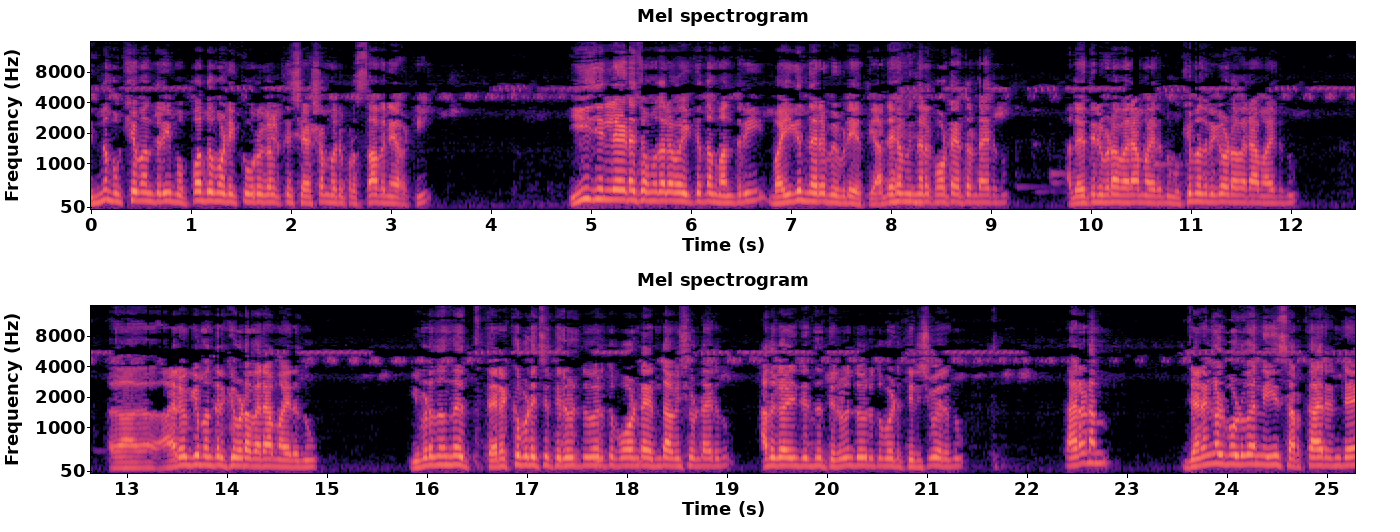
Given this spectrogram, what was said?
ഇന്ന് മുഖ്യമന്ത്രി മുപ്പത് മണിക്കൂറുകൾക്ക് ശേഷം ഒരു പ്രസ്താവന ഇറക്കി. ഈ ജില്ലയുടെ ചുമതല വഹിക്കുന്ന മന്ത്രി വൈകുന്നേരം ഇവിടെ എത്തി. അദ്ദേഹം ഇന്നലെ കോട്ടയത്തുണ്ടായിരുന്നു. അദ്ദേഹത്തിന് ഇവിടെ വരാമായിരുന്നു. മുഖ്യമന്ത്രിക്ക് ഇവിടെ വരാമായിരുന്നു. ആരോഗ്യമന്ത്രിക്ക് ഇവിടെ വരാമായിരുന്നു. ഇവിടെ നിന്ന് തിരക്ക് പിടിച്ച് തിരുവനന്തപുരത്ത് പോകേണ്ട എന്ത് ആവശ്യമുണ്ടായിരുന്നു? അത് കഴിഞ്ഞ് ഇന്ന് തിരുവനന്തപുരത്ത് പോയിട്ട് തിരിച്ചു വരുന്നു. കാരണം ജനങ്ങൾ മുഴുവൻ ഈ സർക്കാരിന്റെ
